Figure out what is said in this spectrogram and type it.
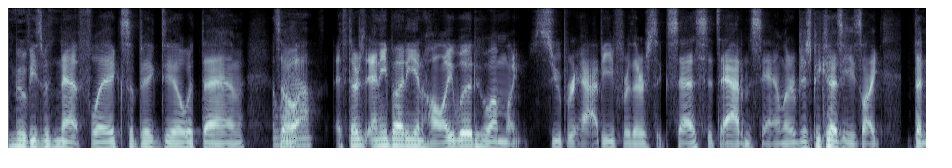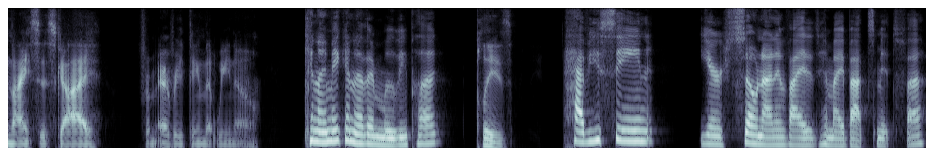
movies with Netflix, a big deal with them. So Wow. if there's anybody in Hollywood who I'm like super happy for their success, it's Adam Sandler just because he's like the nicest guy from everything that we know. Can I make another movie plug? Please. Have you seen You're So Not Invited to My Bat Mitzvah?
